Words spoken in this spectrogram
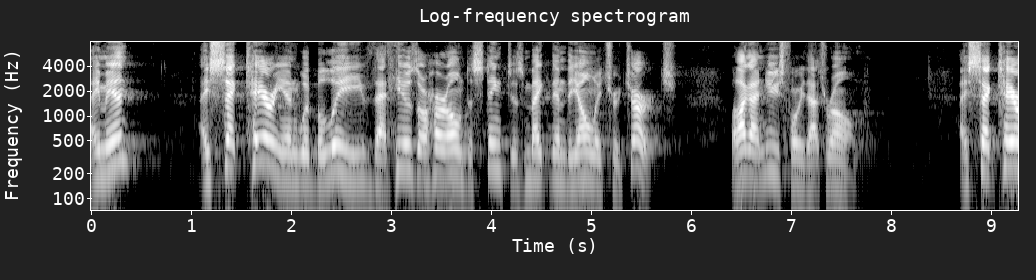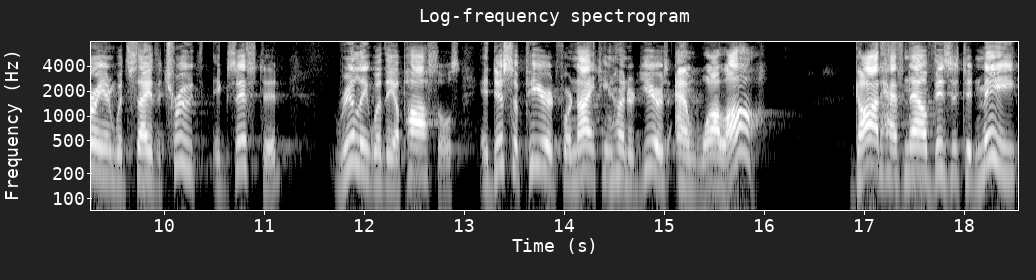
Amen? A sectarian would believe that his or her own distinctives make them the only true church. Well, I got news for you that's wrong. A sectarian would say the truth existed really with the apostles, it disappeared for 1900 years, and voila! God has now visited me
